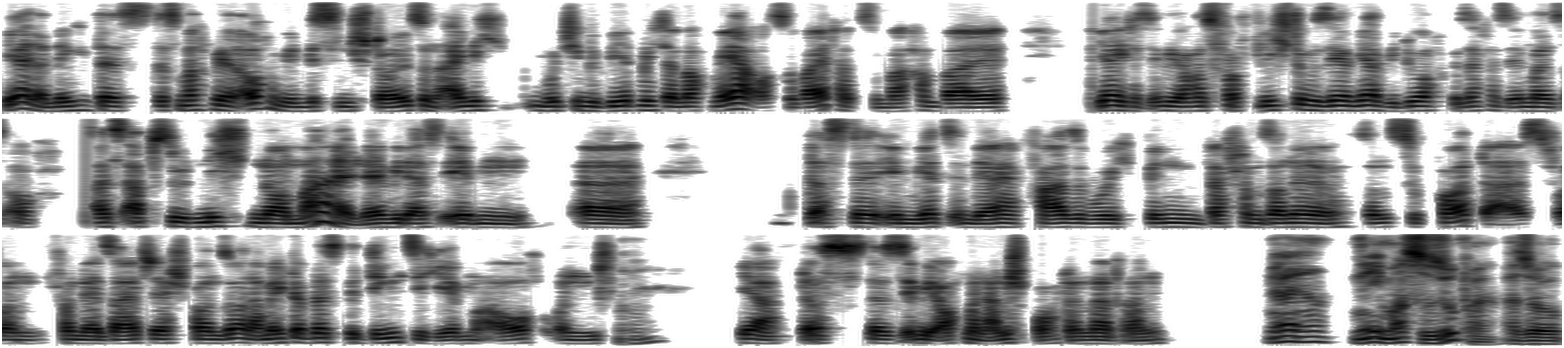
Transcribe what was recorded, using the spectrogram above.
ja, dann denke ich, das, das macht mir auch irgendwie ein bisschen stolz und eigentlich motiviert mich dann noch mehr, auch so weiterzumachen, weil ja, ich das irgendwie auch als Verpflichtung sehe und ja, wie du auch gesagt hast, eben als auch als absolut nicht normal, ne? wie das eben, äh, dass der eben jetzt in der Phase, wo ich bin, da schon so, eine, so ein Support da ist von, von der Seite der Sponsoren. Aber ich glaube, das bedingt sich eben auch und mhm. ja, das, das ist irgendwie auch mein Anspruch dann da dran. Ja, ja. Nee, machst du super. Also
